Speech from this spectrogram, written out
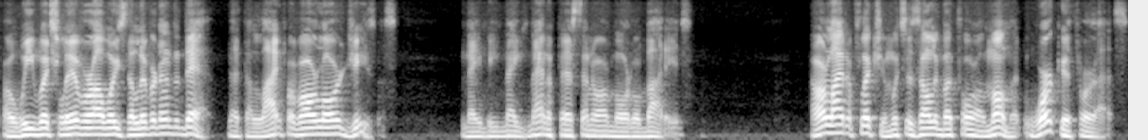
For we which live are always delivered unto death, that the life of our Lord Jesus may be made manifest in our mortal bodies. Our light affliction, which is only but for a moment, worketh for us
